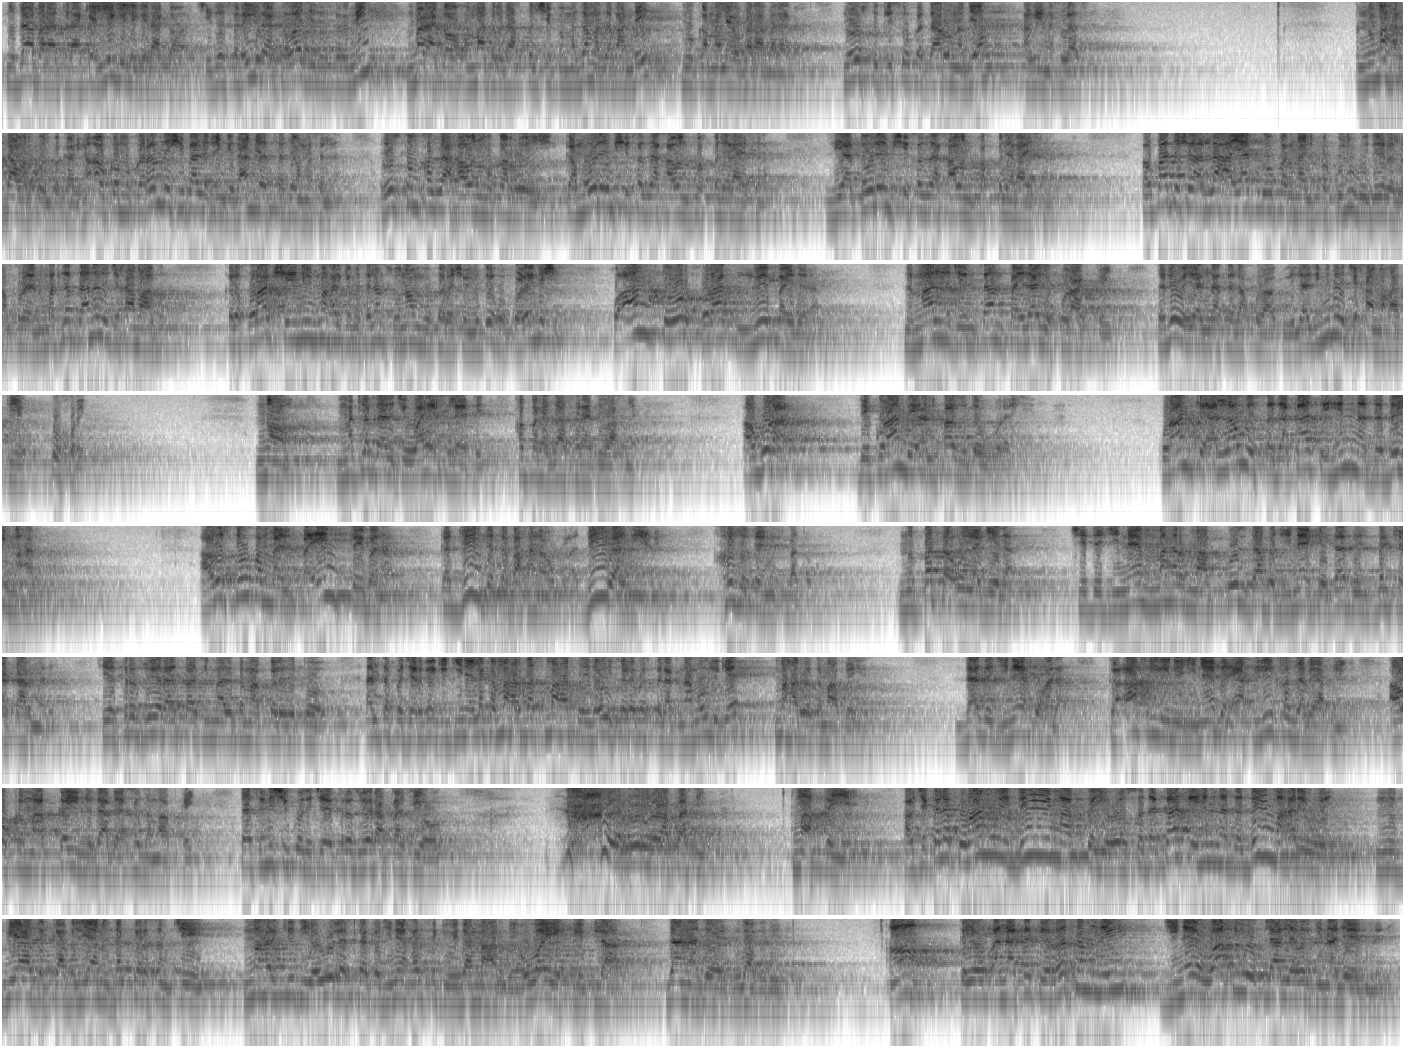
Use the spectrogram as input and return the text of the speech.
نو دا برا تر اخر لګي لګي را کوا چې د سره یې را کوا چې د سره نه مرا کوا هم تر د خپل شي په مزه مزه باندې مکمل او برابر ده نورستو کې څو کتارونه بیا هغه نه خلاص نو مہر دا ورکول پکاري او که مقرر نشي باز ټینګ د امیت ساته مسله رستم خزا خاون مقرر شي کمولم شي خزا خاون په خپل رائے سره زیاتولم شي خزا خاون په خپل رائے سره او پاتې شو الله آیات کو پرمایل فکلوه دیر الله قران مطلب دا نه چې خامہ کله خوراک شي نه مہر کې مثلا سونا مقرر شي نو ته خو خړې نشي خو عام طور خوراک لوی پیدا ده د مال نه چې انسان پیدا لري خوراک کوي د دې وجه الله تعالی خوراک وی لازمي نه چې خامخا ته اوخره نو مطلب دا چې وای خلته خبر ازا سره دی واخله او ګره د قران د الفاظ ته وګوره قران کې الله وی صدقاتهن د دې مہر عروس دیو فرمایل فإن طيبنا کدی د تبخنه وکړه دی راضی شوی خزو ته نسبت وکړه نو پته ولګی دا چې د جنې مہر معاف کول دا به جنې کې دا بل چا کار نه دی چې تر زوی را تاسو ما ته معاف کړل په الته په جرګه کې کینه لکه مہر بس مہر پیدا وي سره بس طلاق نامو لیکه مہر ته معاف وي دا د جنې خو هله که اخلی نه جنې به اخلی خزه به اخلی او کما کوي نه دا به خزه ما کوي دا سني شي کول چې تر زوی را پاسي او ورور را پاسي ما کوي او چې کله قران وي دی ما کوي او صدقات هن د دې مہر وي نو بیا د کابلیانو دکر سم چې مہر کې دی اول اسلا کجنه خرڅ کې ودا مہر دی او وايي خپل دا ناجایز دی دا دی ها که یو علاقه کې رسم نه جنې واخلي او پلار لور کې ناجایز نه دي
